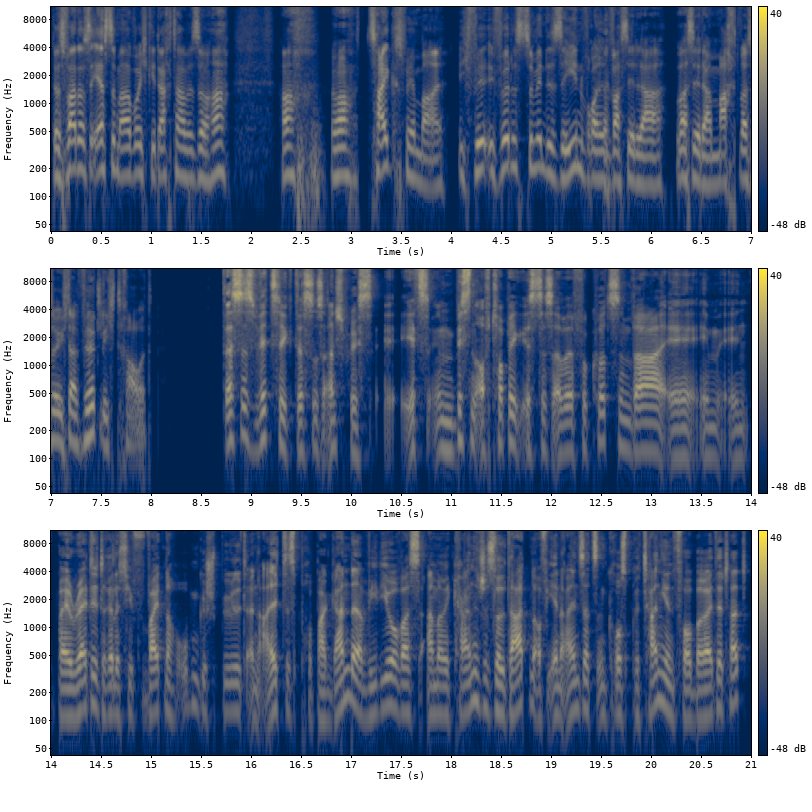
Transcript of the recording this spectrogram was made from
das war das erste Mal, wo ich gedacht habe, so, ha, ach, ja, zeig's mir mal. Ich ich würde es zumindest sehen wollen, was ihr da, was ihr da macht, was ihr euch da wirklich traut. Das ist witzig, dass du es ansprichst. Jetzt ein bisschen off-topic ist das, aber vor kurzem war äh, im, in, bei Reddit relativ weit nach oben gespült ein altes Propagandavideo, was amerikanische Soldaten auf ihren Einsatz in Großbritannien vorbereitet hat,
